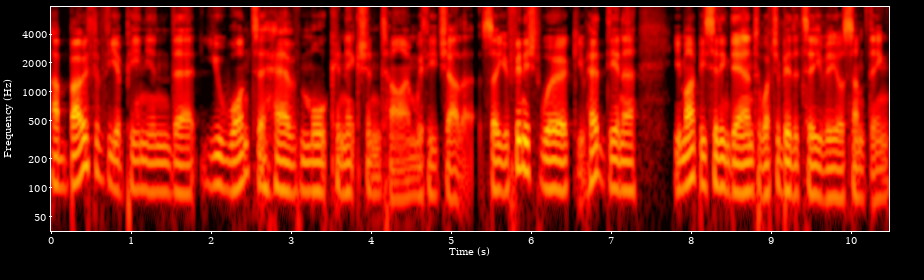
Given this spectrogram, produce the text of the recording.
are both of the opinion that you want to have more connection time with each other, so you've finished work, you've had dinner, you might be sitting down to watch a bit of TV or something.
